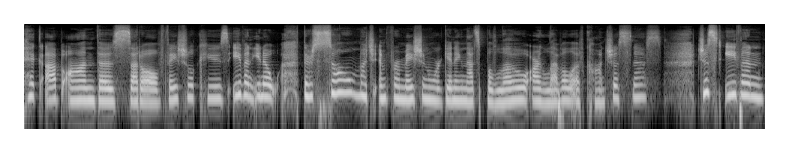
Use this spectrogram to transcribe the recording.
pick up on those subtle facial cues. Even, you know, there's so much information we're getting that's below our level of consciousness. Just even,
